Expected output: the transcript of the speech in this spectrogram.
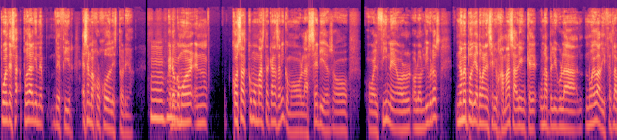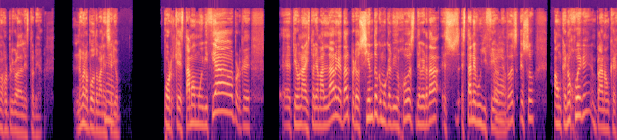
puede, puede alguien de- decir, es el mejor juego de la historia. Pero como en cosas como más cercanas a mí, como las series o, o el cine o, o los libros, no me podría tomar en serio jamás a alguien que una película nueva dice es la mejor película de la historia. No me lo puedo tomar en serio. Porque estamos muy viciados, porque eh, tiene una historia más larga y tal, pero siento como que el videojuego es de verdad, es, está en ebullición. Sí. Entonces, eso, aunque no juegue, en plan, aunque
